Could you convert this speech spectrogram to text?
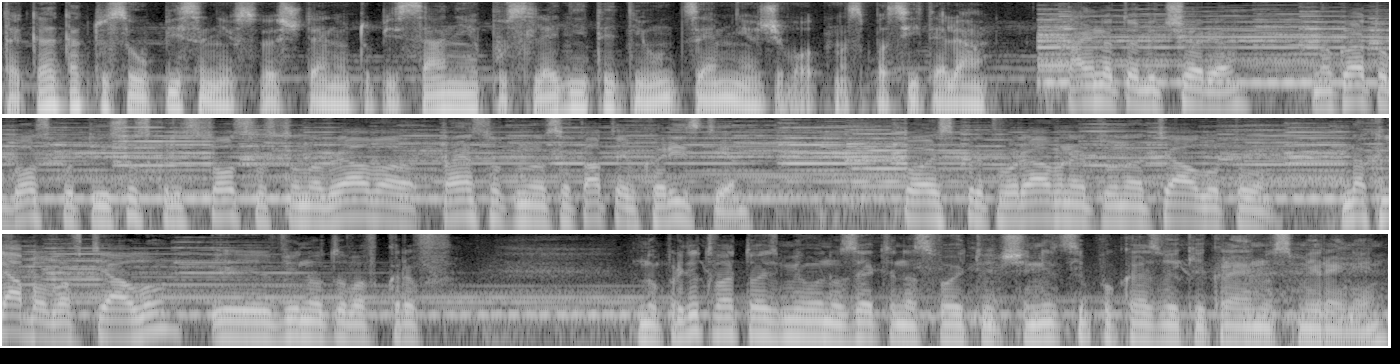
така както са описани в свещеното писание последните дни от земния живот на Спасителя. Тайната вечеря, на която Господ Исус Христос установява таинството на Светата Евхаристия, т.е. претворяването на тялото, на хляба в тяло и виното в кръв. Но преди това той измива нозете на своите ученици, показвайки крайно смирение.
